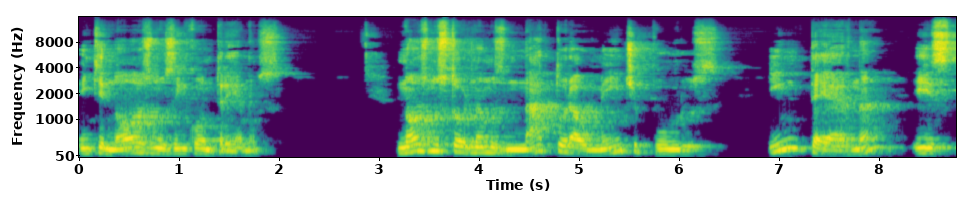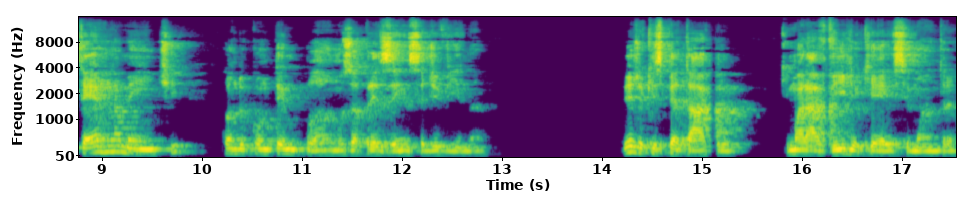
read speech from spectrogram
em que nós nos encontremos, nós nos tornamos naturalmente puros, interna e externamente, quando contemplamos a presença divina. Veja que espetáculo, que maravilha que é esse mantra.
